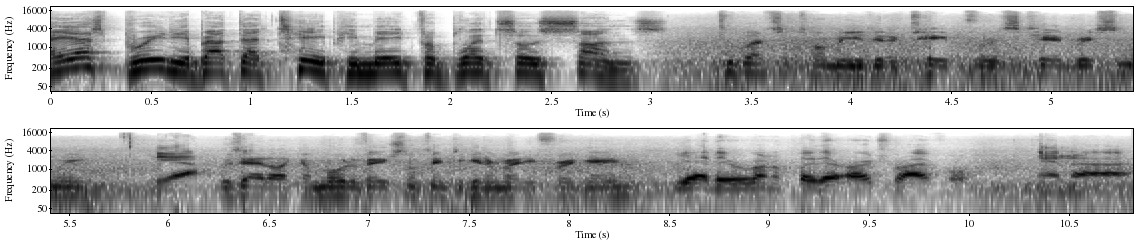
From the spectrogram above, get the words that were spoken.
I asked Brady about that tape he made for Bledsoe's sons. Drew Bledsoe told me you did a tape for his kid recently. Yeah. Was that like a motivational thing to get him ready for a game? Yeah, they were going to play their arch rival, and uh,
